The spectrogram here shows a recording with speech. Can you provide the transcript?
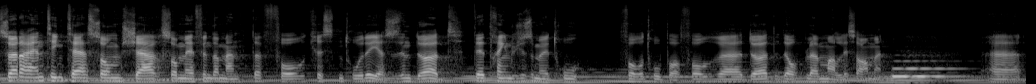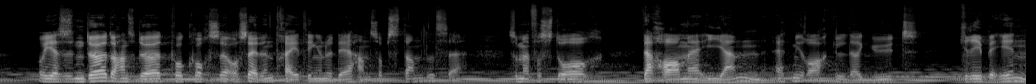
Så er det en ting til som skjer, som er fundamentet for kristen tro. Det er Jesus sin død. Det trenger du ikke så mye tro for å tro på, for eh, død det opplever vi alle sammen. Eh, og Jesus sin død og hans død på korset, og så er det den tredje tingen, og det er hans oppstandelse, som en forstår der har vi igjen et mirakel der Gud griper inn.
